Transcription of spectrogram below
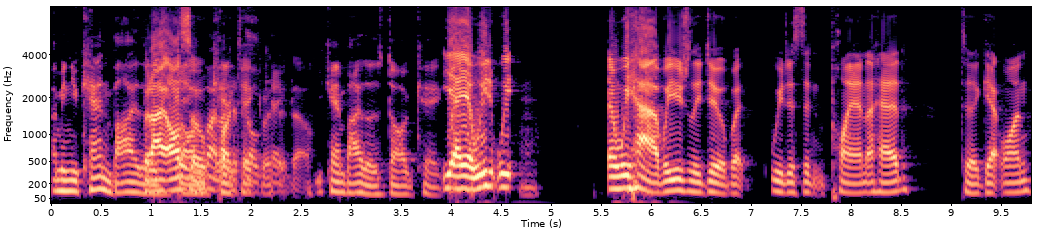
I mean, you can buy those. But I dog- also buy like a partaked with cake. it though. you can buy those dog cakes. Yeah, yeah, we we Mm. and we have we usually do, but we just didn't plan ahead to get one.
